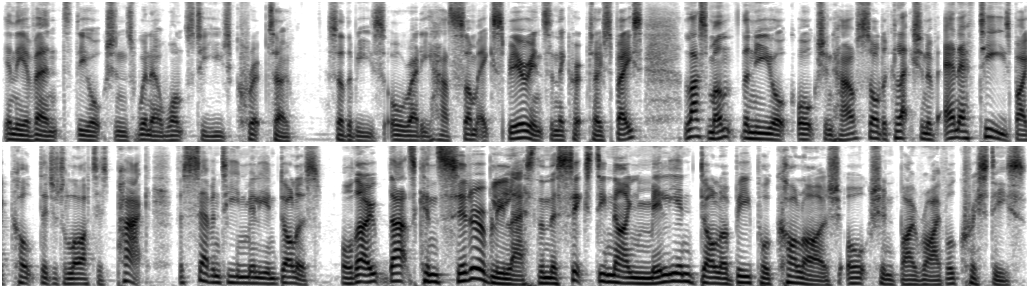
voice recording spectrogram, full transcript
in the event the auction's winner wants to use crypto. Sotheby's already has some experience in the crypto space. Last month, the New York auction house sold a collection of NFTs by cult digital artist Pak for $17 million. Although that's considerably less than the $69 million Beeple collage auctioned by rival Christie's.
